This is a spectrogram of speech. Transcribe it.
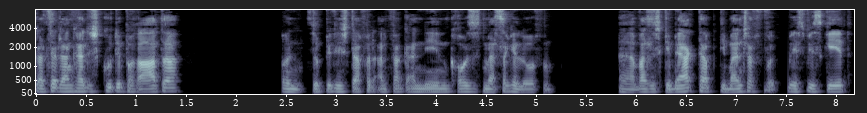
Gott sei Dank hatte ich gute Berater und so bin ich da von Anfang an nie ein großes Messer gelaufen. Äh, was ich gemerkt habe, die Mannschaft weiß, wie es geht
